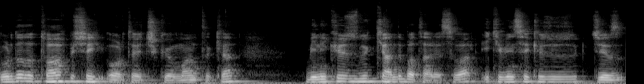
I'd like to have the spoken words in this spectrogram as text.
burada da tuhaf bir şey ortaya çıkıyor mantıken. 1200'lük kendi bataryası var. 2800'lük cihaz,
